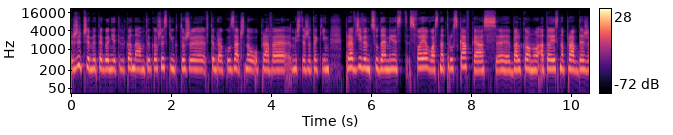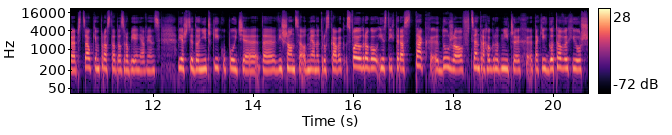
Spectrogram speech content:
Życzymy tego nie tylko nam, tylko wszystkim, którzy w tym roku zaczną uprawę. Myślę, że takim prawdziwym cudem jest swoja własna truskawka z e, balkonu, a to jest naprawdę rzecz całkiem prosta do zrobienia, więc bierzcie doniczki, kupujcie te wiszące odmiany truskawek. Swoją drogą jest ich teraz tak dużo w centrach ogrodniczych, takich gotowych już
